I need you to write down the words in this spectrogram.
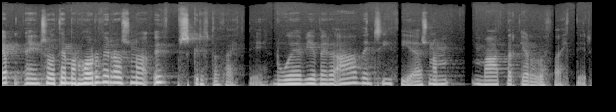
eins og þegar maður horfir á svona uppskriftaþætti. Nú hef ég verið aðeins í því eða svona matargerðaþættir.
